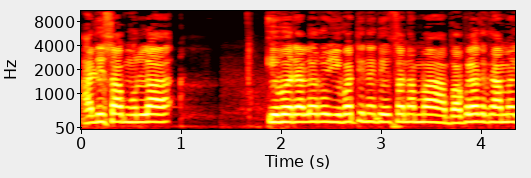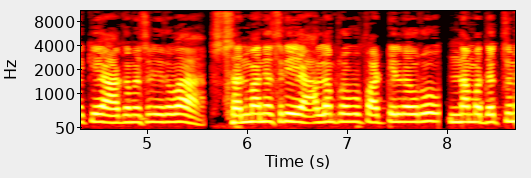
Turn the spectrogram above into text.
ಅಲಿ ಸಾಬ್ ಮುಲ್ಲಾ ಇವರೆಲ್ಲರೂ ಇವತ್ತಿನ ದಿವಸ ನಮ್ಮ ಬಬಲಾದ ಗ್ರಾಮಕ್ಕೆ ಆಗಮಿಸಲಿರುವ ಸನ್ಮಾನ್ಯ ಶ್ರೀ ಅಲ್ಲಂಪ್ರಭು ಪಾಟೀಲ್ ಅವರು ನಮ್ಮ ದಕ್ಷಿಣ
